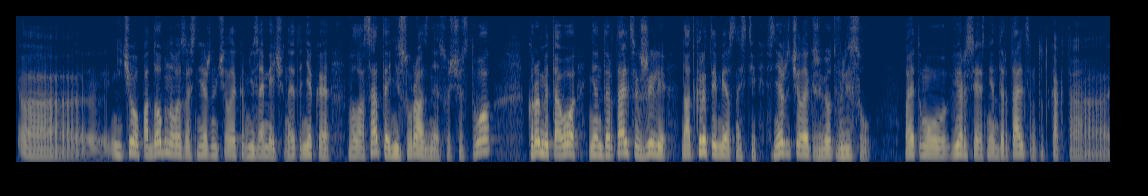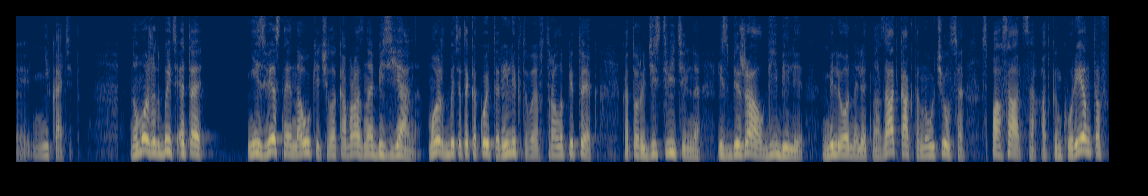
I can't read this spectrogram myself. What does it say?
Э, ничего подобного за снежным человеком не замечено. Это некое волосатое, несуразное существо. Кроме того, неандертальцы жили на открытой местности, снежный человек живет в лесу. Поэтому версия с неандертальцем тут как-то э, не катит. Но может быть это неизвестная науке человекообразная обезьяна. Может быть, это какой-то реликтовый австралопитек, который действительно избежал гибели миллионы лет назад, как-то научился спасаться от конкурентов,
